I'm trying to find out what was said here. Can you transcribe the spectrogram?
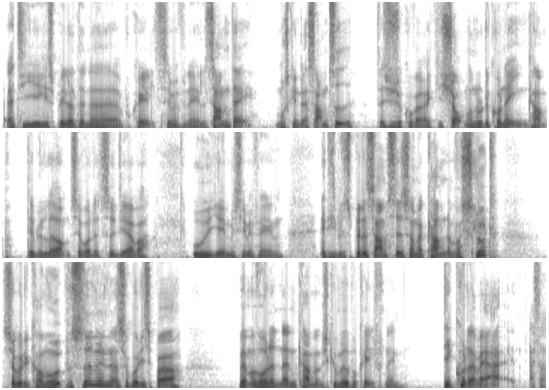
at de ikke spiller den her pokal-semifinale samme dag. Måske endda samtidig. Det synes jeg kunne være rigtig sjovt, når nu det kun er én kamp. Det blev lavet om til, hvor det tidligere var ude hjemme i semifinalen. At de blev spillet samtidig, så når kampen var slut, så kunne de komme ud på sidelinjen, og så kunne de spørge, hvem har vundet den anden kamp? Hvem skal møde pokalfinalen? Det kunne da være, altså,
